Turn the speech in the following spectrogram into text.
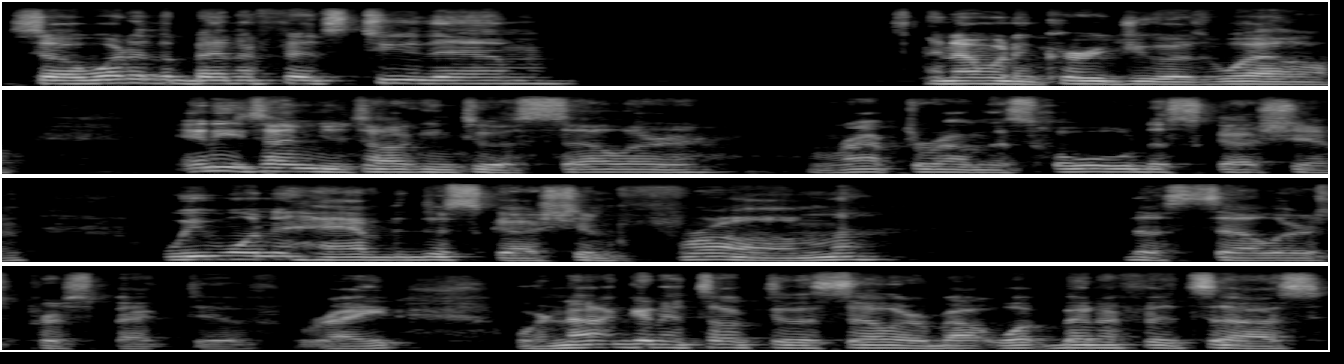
So, what are the benefits to them? And I would encourage you as well, anytime you're talking to a seller, wrapped around this whole discussion, we want to have the discussion from the seller's perspective, right? We're not going to talk to the seller about what benefits us,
